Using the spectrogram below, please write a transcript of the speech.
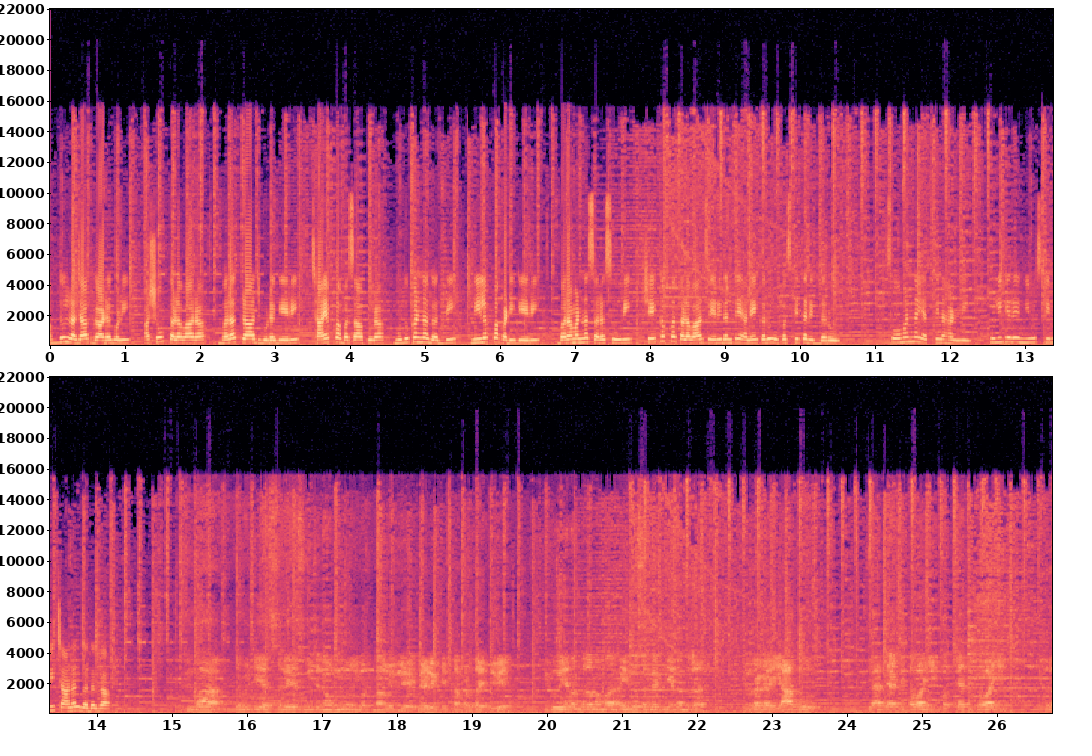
ಅಬ್ದುಲ್ ರಜಾಕ್ ಗಾಡಗೊಳಿ, ಅಶೋಕ್ ತಳವಾರ, ಭರತ್ ರಾಜ್ ಗುಡಗೇರಿ, ಛಾಯಪ್ಪ ಬಸಾಪುರ, ಮುದುಕಣ್ಣ ಗದ್ದಿ, ನೀಲಪ್ಪ ಪಡಿಗೇರಿ, ಭರಮಣ್ಣ ಸರಸೂರಿ, ಶೇಖಪ್ಪ ತಳವಾರ್ ಸೇರಿದಂತೆ ಅನೇಕರು ಉಪಸ್ಥಿತರಿದ್ದರು. Somanna Ettinahalli Huligere news TV channel Gadag. ಕಮಿಟಿಯ ಸಲಹೆ ಸೂಚನೆಯನ್ನು ಇವತ್ತು ನಾವು ಇಲ್ಲಿ ಹೇಳಲಿಕ್ಕೆ ಇಷ್ಟಪಡ್ತಾ ಇದ್ದೀವಿ. ಇದು ಏನಂದ್ರೆ ನಮ್ಮ ಐದು ಸಂಘಟನೆ ಏನಂದ್ರೆ ಇದ್ರಾಗ ಯಾವುದು ಜಾತ್ಯತೀತವಾಗಿ ಪಕ್ಷಾತೀತವಾಗಿ, ಇದರ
